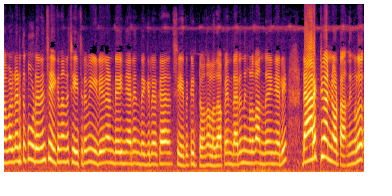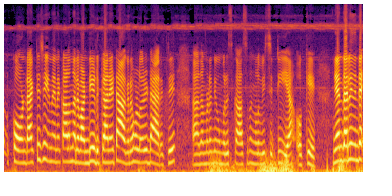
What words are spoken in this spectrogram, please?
നമ്മളുടെ അടുത്ത് കൂടുതലും ചെയ്യിക്കുന്നതാണ്. ചേച്ചിയുടെ വീഡിയോ കണ്ടു കഴിഞ്ഞാൽ എന്തെങ്കിലുമൊക്കെ ചെയ്ത് കിട്ടുമോ എന്നുള്ളത്. അപ്പോൾ എന്തായാലും നിങ്ങൾ വന്നു കഴിഞ്ഞാൽ ഡയറക്റ്റ് വന്നോട്ടാ. നിങ്ങൾ കോൺടാക്ട് ചെയ്യുന്നതിനേക്കാളും നല്ല വണ്ടി എടുക്കാനായിട്ട് ആഗ്രഹമുള്ള ഒരു ഡയറക്റ്റ് നമ്മുടെ ന്യൂമറിസ് കാസ് നിങ്ങൾ വിസിറ്റ് ചെയ്യുക ഓക്കെ ഞാൻ എന്തായാലും ഇതിന്റെ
